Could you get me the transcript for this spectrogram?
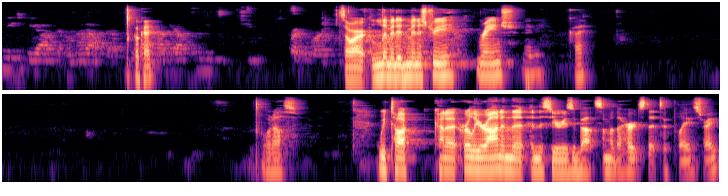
We need to be out there, we're not out there. Okay. We have the opportunity to spread the word. So our limited ministry range, maybe? Okay. What else? We talked kind of earlier on in the in the series about some of the hurts that took place, right?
